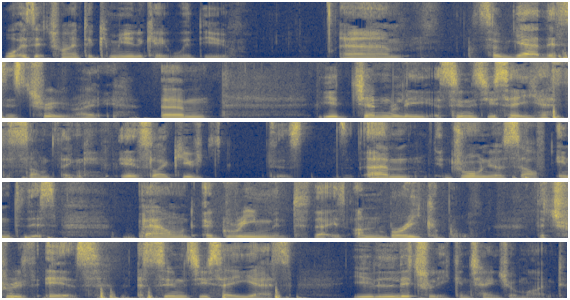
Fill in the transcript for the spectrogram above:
What is it trying to communicate with you? Um, so yeah, this is true, right? Um, you generally, as soon as you say yes to something, it's like you've um, drawn yourself into this bound agreement that is unbreakable. The truth is, as soon as you say yes, you literally can change your mind.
